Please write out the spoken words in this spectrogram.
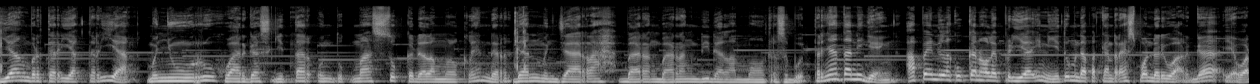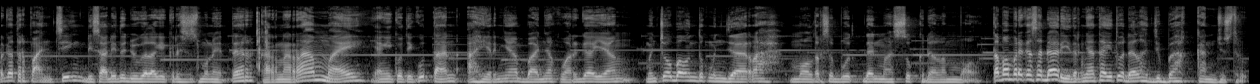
yang berteriak-teriak menyuruh warga sekitar untuk masuk ke dalam mall Klender dan menjarah barang-barang di dalam mall tersebut. Ternyata nih geng, apa yang dilakukan oleh pria ini itu mendapatkan respon dari warga, ya warga terpancing di saat itu juga lagi krisis moneter karena ramai yang ikut-ikutan, akhirnya banyak warga yang mencoba untuk menjarah mall tersebut dan masuk ke dalam mall. Tanpa mereka sadari ternyata itu adalah jebakan justru.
